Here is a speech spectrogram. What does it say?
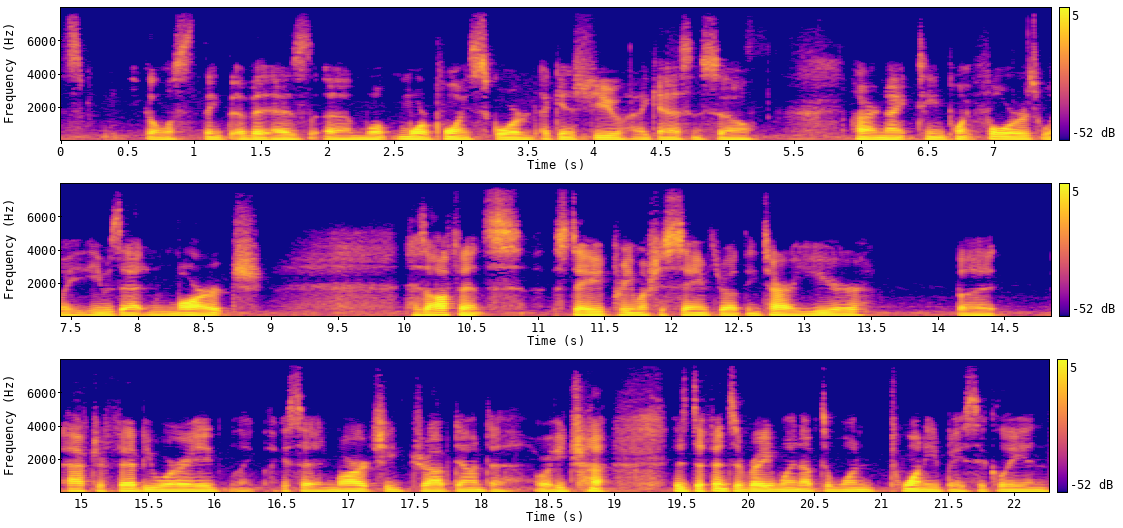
you can almost think of it as uh, more, more, points scored against you, I guess. And so, 119.4 is what he was at in March. His offense stayed pretty much the same throughout the entire year, but after February, like like I said in March, he dropped down to, or he his defensive rating went up to 120 basically, and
